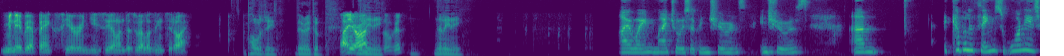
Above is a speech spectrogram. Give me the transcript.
many of our banks here in New Zealand as well as NZI. apologies. Very good. No, you're right. It's all good. Nalini. I Wayne, my choice of insurance insurers. Um, a couple of things. One is,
